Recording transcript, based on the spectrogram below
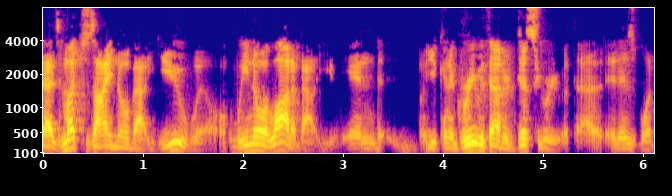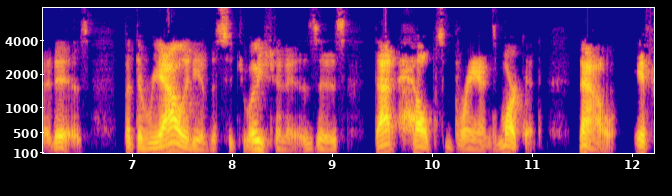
as much as I know about you, Will, we know a lot about you, and you can agree with that or disagree with that. It is what it is. But the reality of the situation is, is that helps brands market. Now, if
